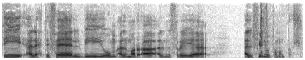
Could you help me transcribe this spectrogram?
في الاحتفال بيوم المرأة المصرية 2018.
